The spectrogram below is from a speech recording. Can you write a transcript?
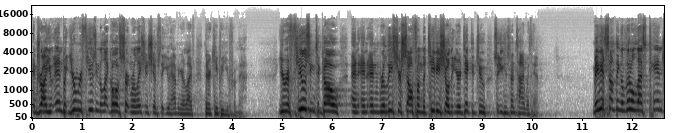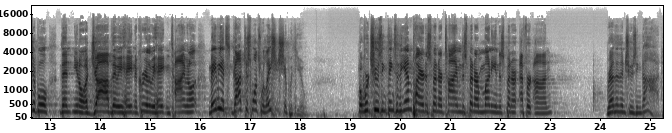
and draw you in, but you're refusing to let go of certain relationships that you have in your life that are keeping you from that. You're refusing to go and, and, and release yourself from the TV show that you're addicted to so you can spend time with him. Maybe it's something a little less tangible than, you know, a job that we hate and a career that we hate and time and all. Maybe it's God just wants relationship with you. But we're choosing things of the empire to spend our time, to spend our money, and to spend our effort on rather than choosing God.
